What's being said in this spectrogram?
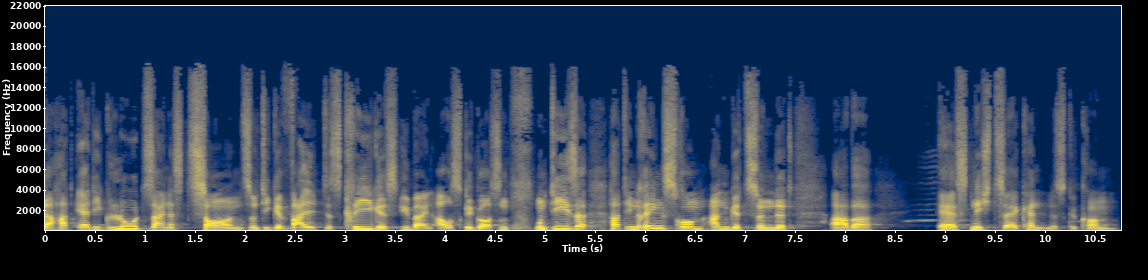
Da hat er die Glut seines Zorns und die Gewalt des Krieges über ihn ausgegossen. Und diese hat ihn ringsrum angezündet. Aber er ist nicht zur Erkenntnis gekommen.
